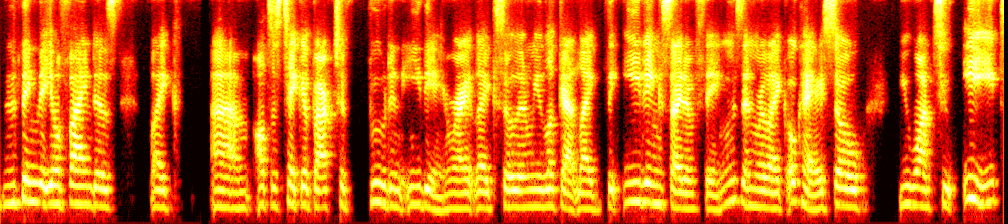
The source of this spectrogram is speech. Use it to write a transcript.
The thing that you'll find is like, um, I'll just take it back to food and eating, right? Like, so then we look at like the eating side of things and we're like, okay, so you want to eat,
